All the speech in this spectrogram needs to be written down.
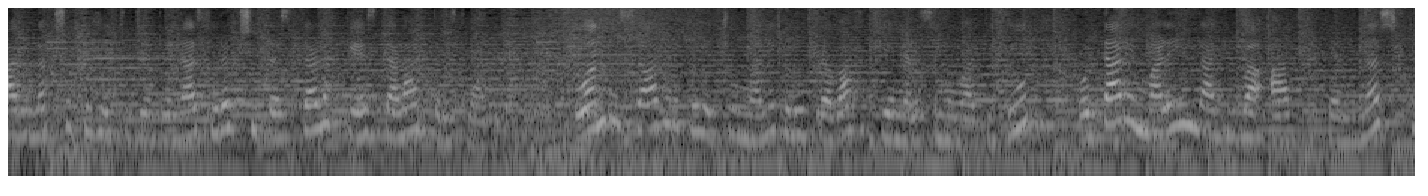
ಆರು ಲಕ್ಷಕ್ಕೂ ಹೆಚ್ಚು ಜನರನ್ನ ಸುರಕ್ಷಿತ ಸ್ಥಳಕ್ಕೆ ಸ್ಥಳಾಂತರಿಸಲಾಗಿದೆ. ಒಂದು ಸಾವಿರಕ್ಕೂ ಹೆಚ್ಚು ಮನೆಗಳು ಪ್ರವಾಹಕ್ಕೆ ನೆಲಸಮವಾಗಿದ್ದು, ಒಟ್ಟಾರೆ ಮಳೆಯಿಂದಾಗಿರುವ ಆರ್ಥಿಕ ನಷ್ಟ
